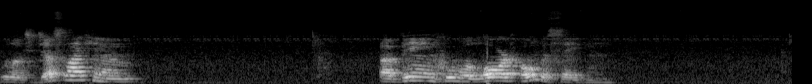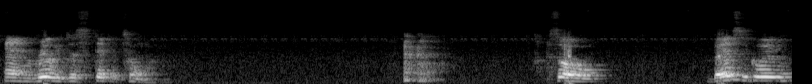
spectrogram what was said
who looks just like him, a being who will lord over Satan, and really just stick it to him. So, basically,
